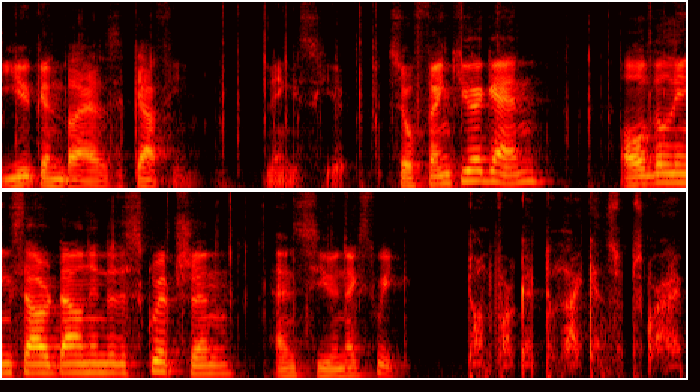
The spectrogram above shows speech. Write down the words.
you can buy us a coffee. Link is here. So thank you again. All the links are down in the description and see you next week. Don't forget to like and subscribe.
